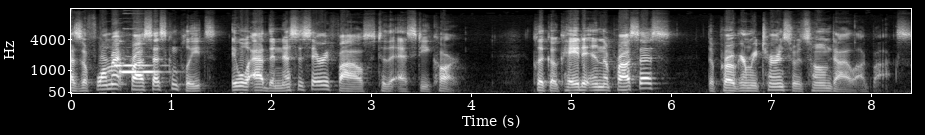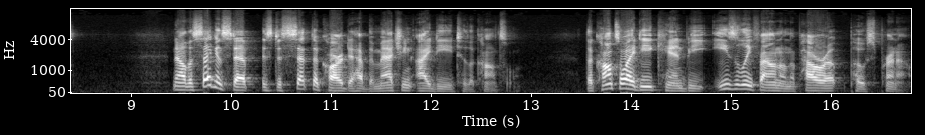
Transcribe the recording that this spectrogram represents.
As the format process completes, it will add the necessary files to the SD card. Click OK to end the process. The program returns to its home dialog box. Now the second step is to set the card to have the matching ID to the console. The console ID can be easily found on the PowerUp post printout.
